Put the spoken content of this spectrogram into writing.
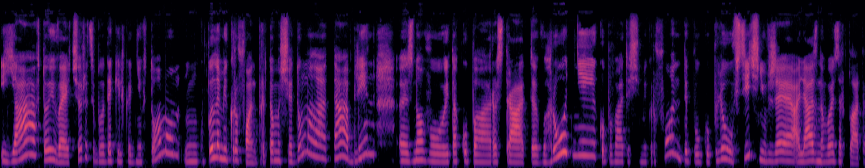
І я в той вечір, це було декілька днів тому, купила мікрофон. При тому, що я думала, та блін, е, знову і та купа розтрат в грудні, купувати ще мікрофон, типу, куплю в січні вже аля з нової зарплати.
